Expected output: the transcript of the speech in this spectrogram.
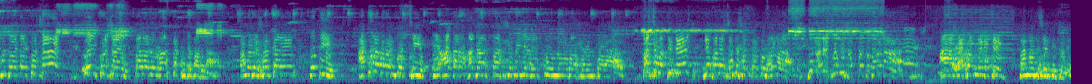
গুজরাটের কষায় ওই কষায় পালানোর রাস্তা খুঁজে পাবে না। আমাদের সরকারের প্রতি এখন আবেদন করছি, এই আঠারো হাজার পাঁচশো মিলিয়নের পুনর্বাসন করার পার্শ্ববর্তী দেশ নেপালের সাথে সম্পর্ক ভালো না ভুটানের সঙ্গে সম্পর্ক ভালো না আর এখন লেগেছে বাংলাদেশের পিছনে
